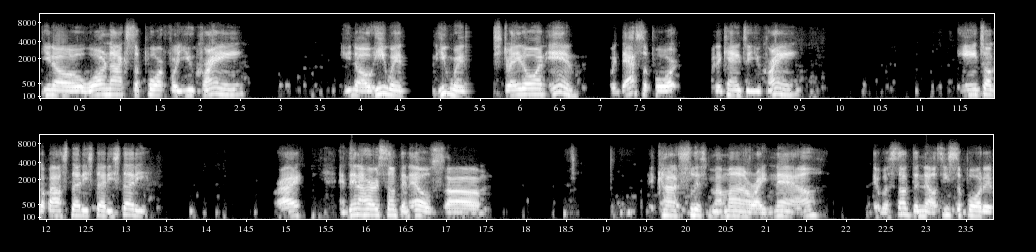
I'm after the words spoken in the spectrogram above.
you know, Warnock's support for Ukraine. You know, he went he went straight on in with that support when it came to Ukraine. He ain't talk about study, study, study. Right? And then I heard something else. Um, it kind of slips my mind right now. It was something else. He supported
